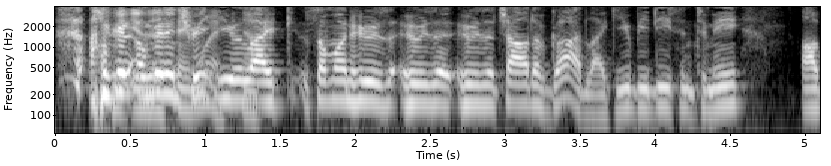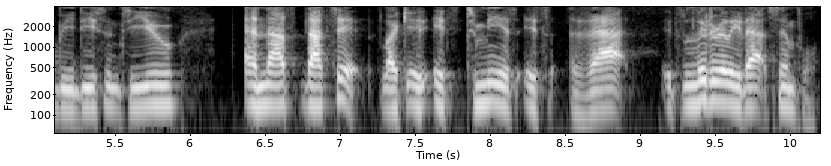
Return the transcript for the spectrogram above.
I'm gonna I'm gonna treat way, you yeah. like someone who's who's a who's a child of God. Like you be decent to me, I'll be decent to you, and that's that's it. Like it, it's to me, it's it's that it's literally that simple.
